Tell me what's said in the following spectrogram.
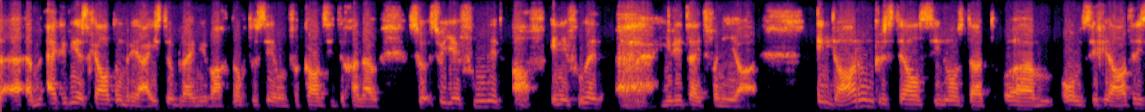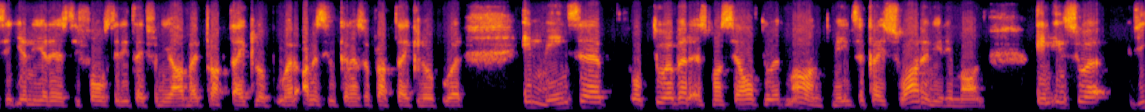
uh, ek het nie eens geld om by die huis te bly nie wag nog te sê om vakansie te gaan nou. So so jy voel net af en jy voel net uh, hierdie tyd van die jaar. En daarom Christel sien ons dat um, ons psigiatriese eenhede is die volste die tyd van die jaar. My praktyk loop oor ander sielkinders se praktyk loop oor. En mense Oktober is maar selfdood maand mense kry swaar in hierdie maand. En en so die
